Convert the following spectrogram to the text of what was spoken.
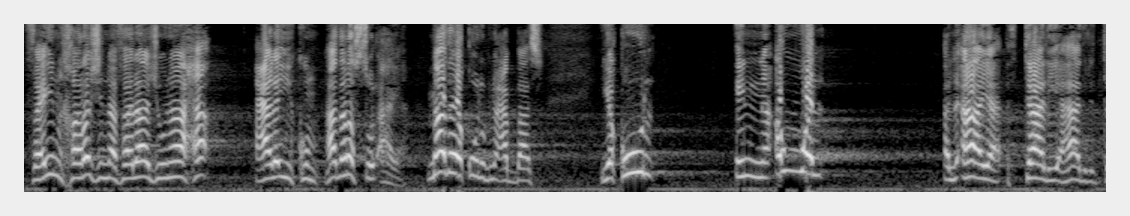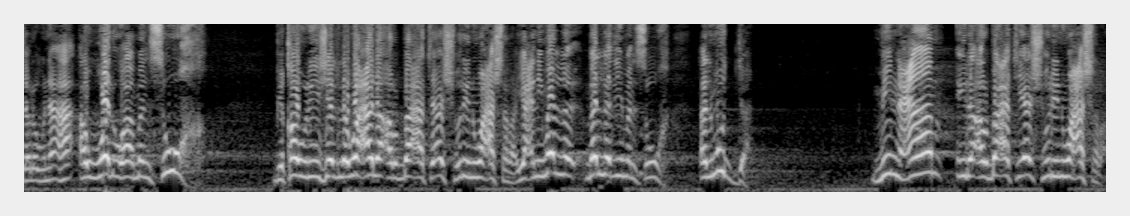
فإن خرجن فلا جناح عليكم. هذا نص الآية. ماذا يقول ابن عباس؟ يقول إن أول الآية التالية هذه اللي تلوناها أولها منسوخ بقوله جل وعلا أربعة أشهر وعشرة. يعني ما, ما الذي منسوخ المدة من عام إلى أربعة أشهر وعشرة.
